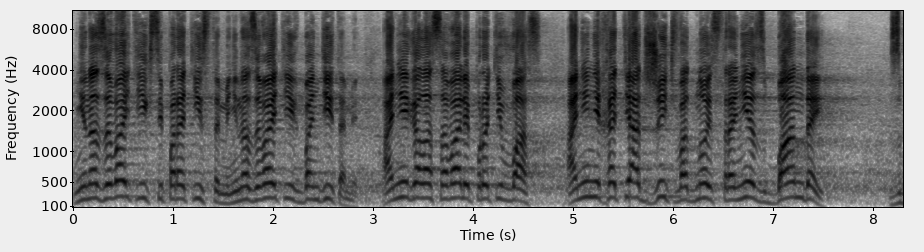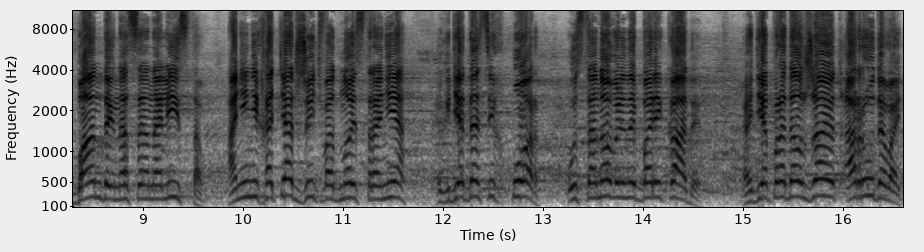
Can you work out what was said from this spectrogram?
Не называйте их сепаратистами, не называйте их бандитами. Они голосовали против вас. Они не хотят жить в одной стране с бандой с бандой националистов. Они не хотят жить в одной стране, где до сих пор установлены баррикады, где продолжают орудовать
